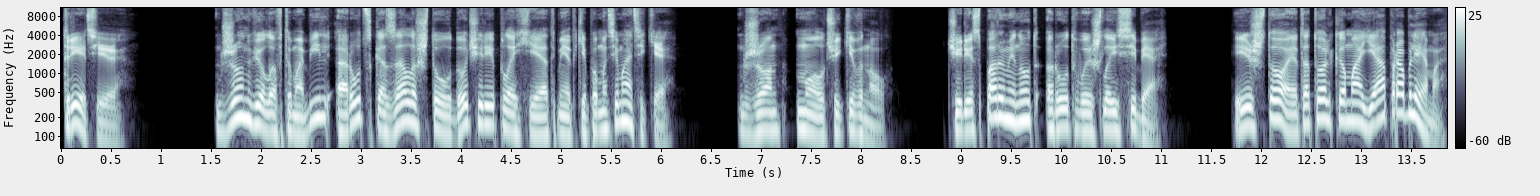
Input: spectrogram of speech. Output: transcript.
Третье. Джон вел автомобиль, а Рут сказала, что у дочери плохие отметки по математике. Джон молча кивнул. Через пару минут Рут вышла из себя. «И что, это только моя проблема?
